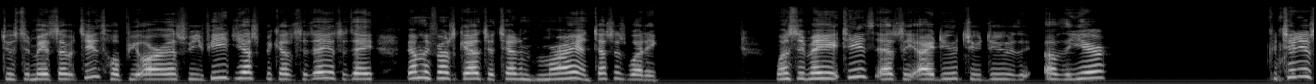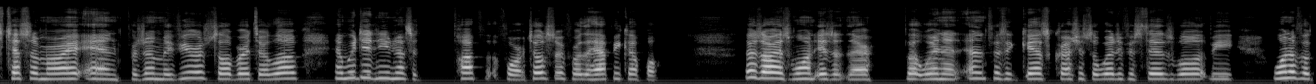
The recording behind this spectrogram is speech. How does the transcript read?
Tuesday, May 17th. Hope you RSVP'd. Yes, because today is the day family friends gather to attend Mariah and Tessa's wedding. Wednesday, May 18th, as the I do to do of the year. Continues Tessa, Mariah, and presumably viewers celebrate their love, and we didn't even have to pop for a toaster for the happy couple. There's always one, isn't there? But when an unexpected guest crashes the wedding festivities, will it be one of a,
